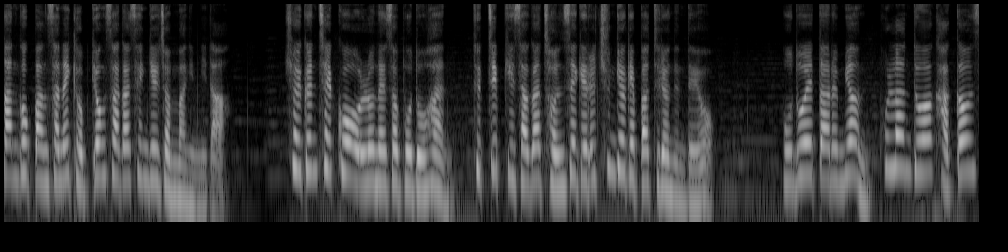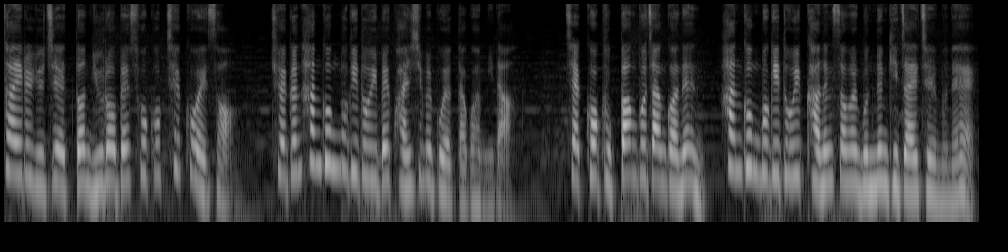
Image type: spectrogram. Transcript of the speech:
한국 방산의 겹경사가 생길 전망입니다. 최근 체코 언론에서 보도한 특집 기사가 전 세계를 충격에 빠뜨렸는데요. 보도에 따르면 폴란드와 가까운 사이를 유지했던 유럽의 소국 체코에서 최근 한국 무기 도입에 관심을 보였다고 합니다. 체코 국방부 장관은 한국 무기 도입 가능성을 묻는 기자의 질문에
